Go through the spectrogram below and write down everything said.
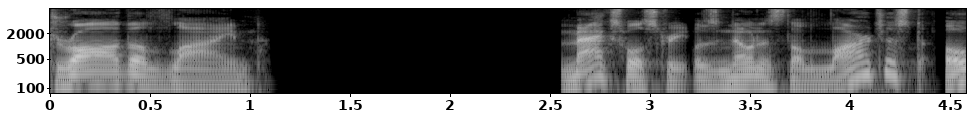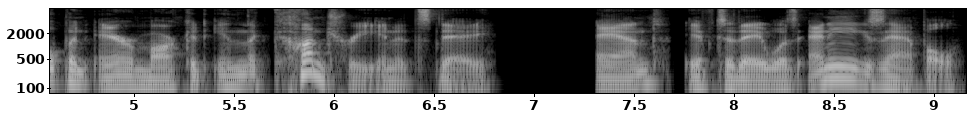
Draw the line. Maxwell Street was known as the largest open air market in the country in its day, and if today was any example,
